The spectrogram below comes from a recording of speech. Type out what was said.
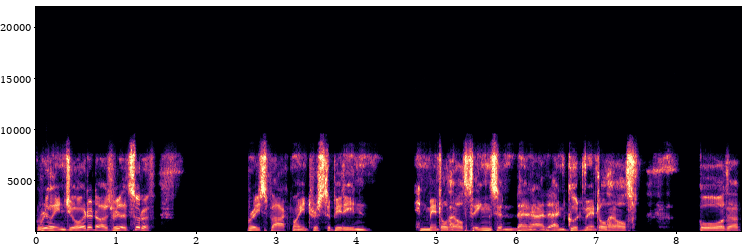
really enjoyed it. I was really it sort of re-sparked my interest a bit in in mental health things and and, and good mental health for the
